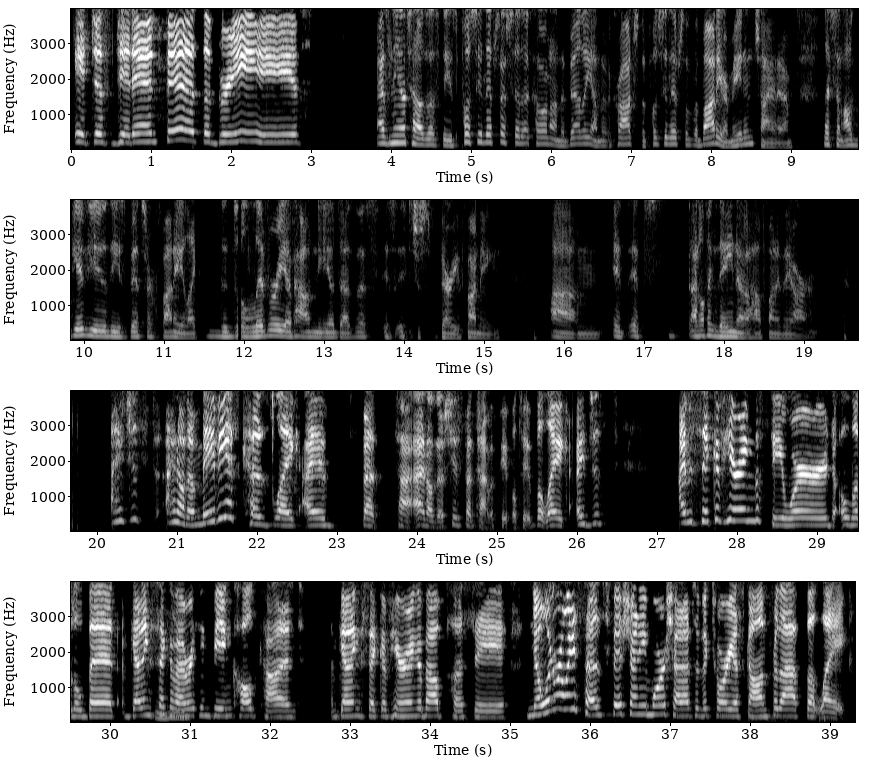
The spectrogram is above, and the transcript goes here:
It just didn't fit the brief. As Neo tells us, these pussy lips are silicone on the belly, on the crotch. The pussy lips of the body are made in China. Listen, I'll give you these bits are funny. Like the delivery of how Neo does this is it's just very funny. Um, it, it's I don't think they know how funny they are. I just I don't know. Maybe it's because like I've spent time. I don't know. She spent time with people too, but like I just I'm sick of hearing the c word a little bit. I'm getting sick mm-hmm. of everything being called cunt. I'm getting sick of hearing about pussy. No one really says fish anymore. Shout out to Victoria Scone for that. But like,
